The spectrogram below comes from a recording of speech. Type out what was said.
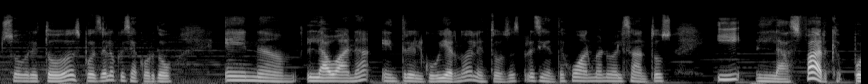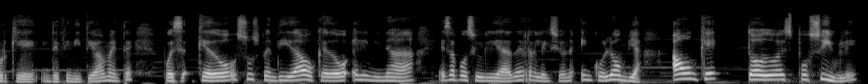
sobre todo después de lo que se acordó en um, La Habana entre el gobierno del entonces presidente Juan Manuel Santos y las FARC, porque definitivamente pues quedó suspendida o quedó eliminada esa posibilidad de reelección en Colombia, aunque todo es posible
